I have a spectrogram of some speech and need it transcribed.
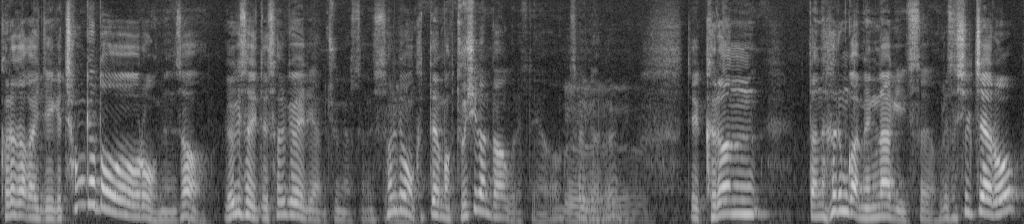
그러다가 이제 이게 청교도로 오면서 여기서 이제 설교에 대한 중요성. 설교는 그때 막 두 시간도 하고 그랬대요. 설교를. 이제 그런 어떤 흐름과 맥락이 있어요. 그래서 실제로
